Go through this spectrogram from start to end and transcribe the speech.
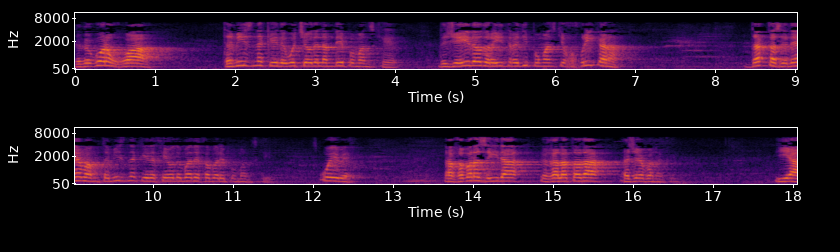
دغه ګور غوا تمیز نه کوي د وچ او د لمدې په منځ کې د جهید او د رئیت ردی په منځ کې خخري کنه د قصیده هم تمیز نه کوي د خیو د بده خبره په منځ کې وای وې دا خبره صحیح ده غلطه ده عجیب نه کوي یا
